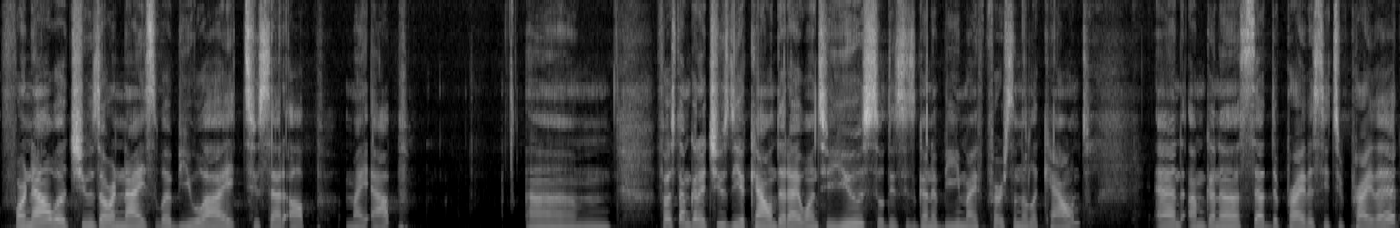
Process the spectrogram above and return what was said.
For now, we'll choose our nice web UI to set up my app. Um, first, I'm going to choose the account that I want to use, so this is going to be my personal account. And I'm going to set the privacy to private,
